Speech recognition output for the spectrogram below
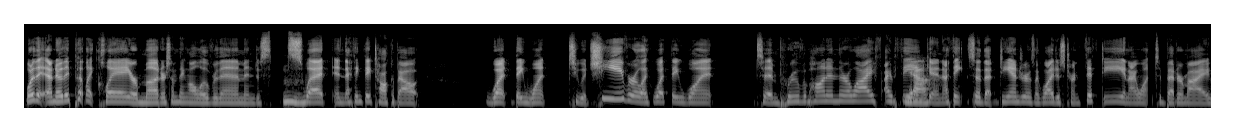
what are they? I know they put like clay or mud or something all over them and just Mhm. sweat. And I think they talk about what they want to achieve or like what they want to improve upon in their life. I think. Yeah. And I think so that D'Andra was like, well, I just turned 50 and I want to better my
